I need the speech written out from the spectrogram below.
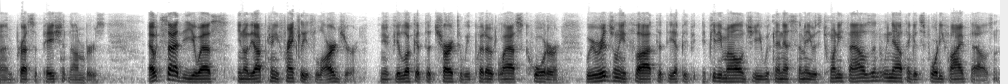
uh, impressive patient numbers. Outside the U.S., you know, the opportunity, frankly, is larger. If you look at the chart that we put out last quarter, we originally thought that the epidemiology within SMA was 20,000. We now think it's 45,000.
